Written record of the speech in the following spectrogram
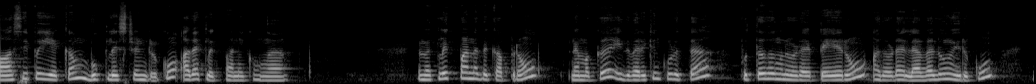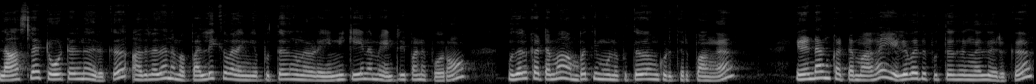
வாசிப்பு இயக்கம் புக் லிஸ்ட்டுன்னு இருக்கும். அதை கிளிக் பண்ணிக்கோங்க. நம்ம கிளிக் பண்ணதுக்கப்புறம் நமக்கு இது வரைக்கும் கொடுத்த புத்தகங்களோட பெயரும் அதோட லெவலும் இருக்கும். லாஸ்ட்டில் டோட்டல்னு இருக்குது அதில் தான் நம்ம பள்ளிக்கு வழங்கிய புத்தகங்களோட எண்ணிக்கையை நம்ம என்ட்ரி பண்ண போகிறோம் முதல் கட்டமாக ஐம்பத்தி மூணு புத்தகம் கொடுத்துருப்பாங்க. இரண்டாம் கட்டமாக எழுபது புத்தகங்கள் இருக்குது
